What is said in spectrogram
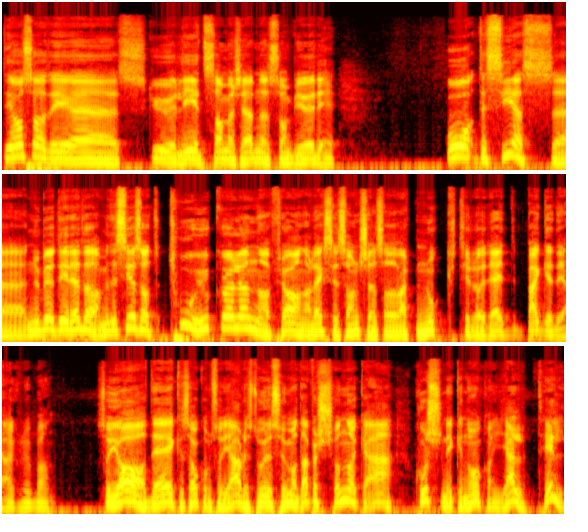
De også de eh, skulle lide samme skjebne som Bjøri. Og det sies eh, Nå ble jo de redda, men det sies at to ukelønner fra han Alexis Sanchez hadde vært nok til å redde begge de her klubbene. Så ja, det er ikke snakk om så jævlig store summer. Derfor skjønner ikke jeg hvordan ikke noen kan hjelpe til.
